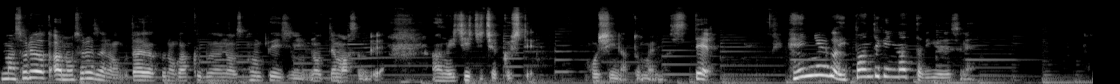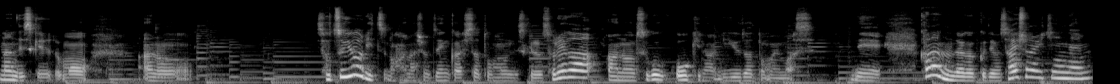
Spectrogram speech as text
まあそれはあのそれぞれの大学の学部のホームページに載ってますのであのいちいちチェックしてほしいなと思います。で、編入が一般的になった理由ですね。なんですけれども、あの、卒業率の話を前回したと思うんですけど、それが、あの、すごく大きな理由だと思います。で、カナダの大学では最初の1、2年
